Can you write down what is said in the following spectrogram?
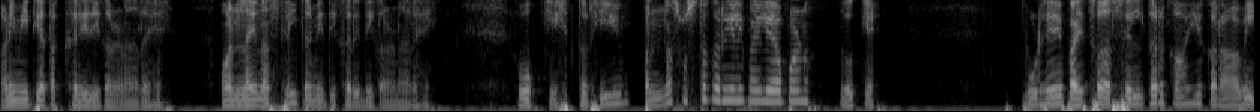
आणि मी ती आता खरेदी करणार आहे. ऑनलाईन असतील तर मी ती खरेदी करणार आहे. ओके तर ही पन्नास पुस्तकं रिअली पाहिली आपण? ओके. पुढे पाहायचं असेल तर काय करावे?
